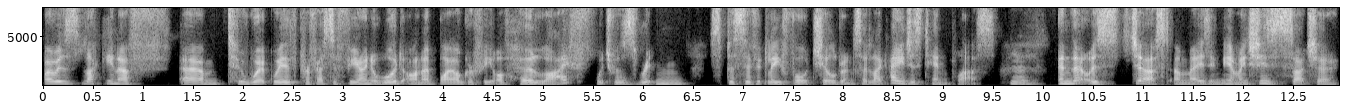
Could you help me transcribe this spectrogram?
I was lucky enough um, to work with Professor Fiona Wood on a biography of her life, which was written specifically for children, so like ages 10 plus. Hmm. And that was just amazing. I mean, she's such a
